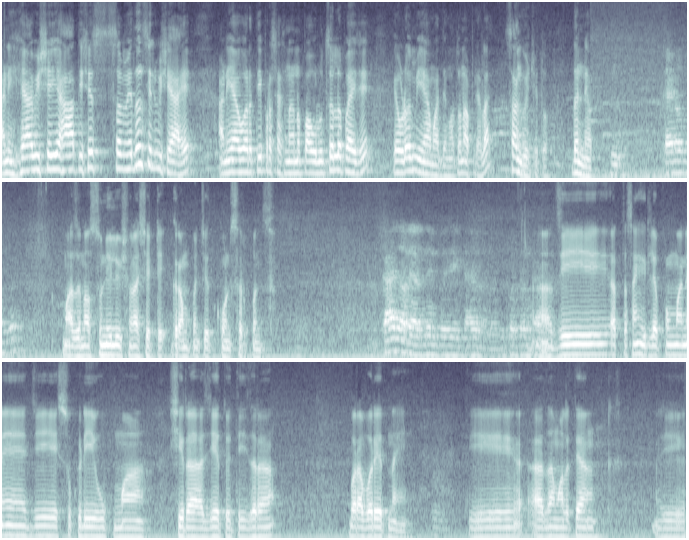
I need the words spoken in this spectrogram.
आणि ह्याविषयी हा अतिशय संवेदनशील विषय आहे आणि यावरती प्रशासनानं पाऊल उचललं पाहिजे एवढं मी या माध्यमातून आपल्याला सांगू इच्छितो. धन्यवाद. काय नाव तुझं? माझं नाव सुनील विश्वनाथ शेट्टे ग्रामपंचायत कोण सरपंच. काय झालं आज नेमकं? हे काय झालं? प्रकरण काय? जी आत्ता सांगितल्याप्रमाणे जी सुकडी उपमा शिरा जे येतो ती जरा बराबर येत नाही. ती आज आम्हाला त्या म्हणजे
